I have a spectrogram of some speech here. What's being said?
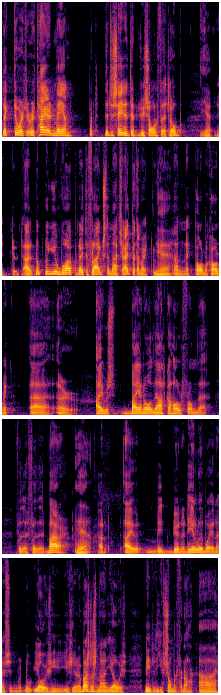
Like they were retired men, but they decided to do something for the club. yeah. Do- I'll, don't, you go up and out the flags to the match? I'd put them out. Yeah. And like Paul McCormick, uh, or I was buying all the alcohol from the for the for the bar. Yeah. And I would be doing a deal with the boy, and I said, no, you always, you, if you're a businessman, you always needed to get someone for nothing. Aye.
